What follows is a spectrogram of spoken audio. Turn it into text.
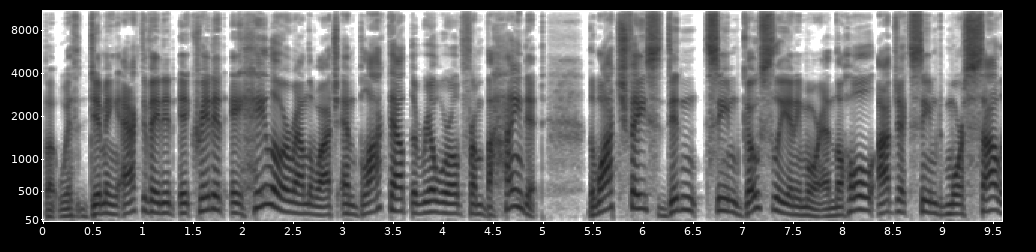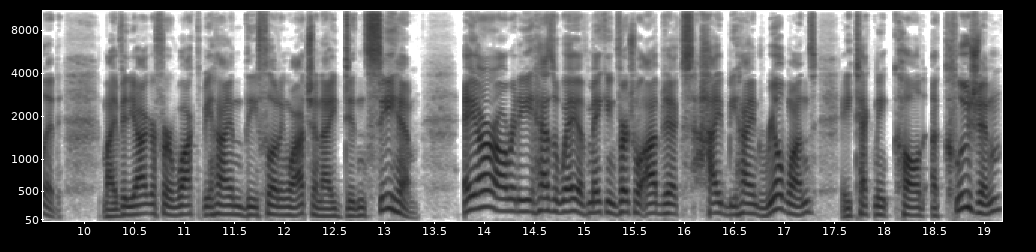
but with dimming activated, it created a halo around the watch and blocked out the real world from behind it. The watch face didn't seem ghostly anymore, and the whole object seemed more solid. My videographer walked behind the floating watch, and I didn't see him. AR already has a way of making virtual objects hide behind real ones, a technique called occlusion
